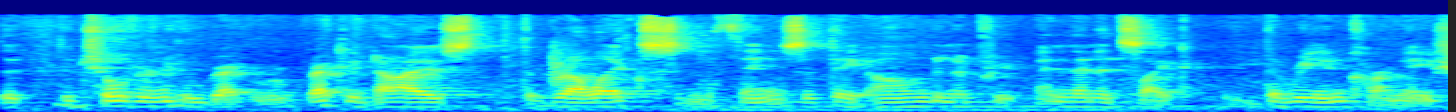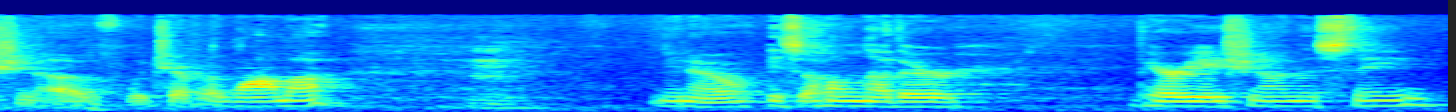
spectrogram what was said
the, the children who rec- recognize the relics and the things that they owned, and, and then it's like the reincarnation of whichever lama hmm. you know, is a whole nother variation on this theme.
